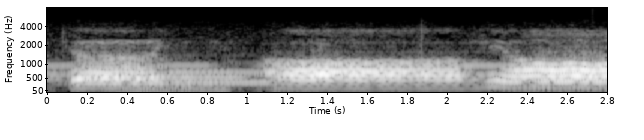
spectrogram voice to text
tăi avea.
